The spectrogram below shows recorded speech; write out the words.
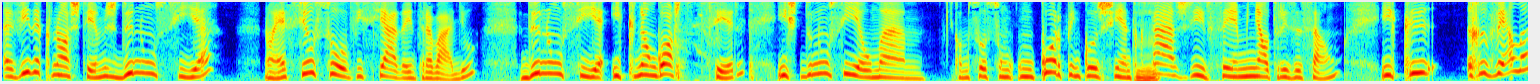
a vida que nós temos denuncia não é? Se eu sou viciada em trabalho, denuncia e que não gosto de ser, isto denuncia uma. Como se fosse um, um corpo inconsciente que está a agir sem a minha autorização e que revela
